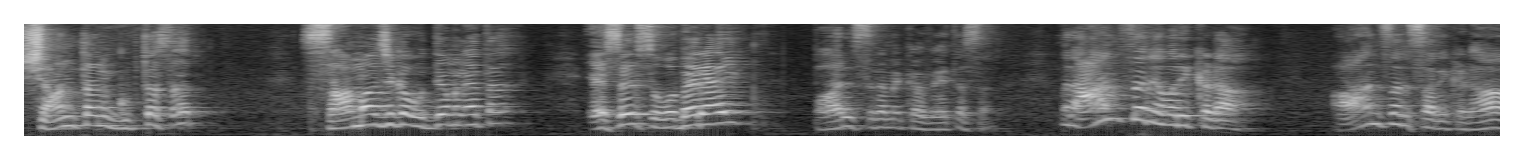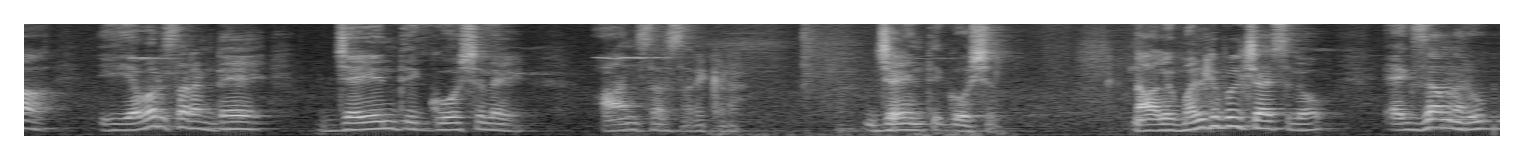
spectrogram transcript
శాంతాను గుప్తా సార్. సామాజిక ఉద్యమ నేత. ఎస్ఎస్ ఒబెరాయ్ పారిశ్రామికవేత్త సార్. మరి ఆన్సర్ ఎవరిక్కడ? ఆన్సర్ సార్ ఇక్కడ. ఎవరు సార్ అంటే జయంతి ఘోషలే. ఆన్సర్ సార్ ఇక్కడ. జయంతి ఘోషల్. నాలుగు మల్టిపుల్ చాయిస్లో ఎగ్జామినరు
